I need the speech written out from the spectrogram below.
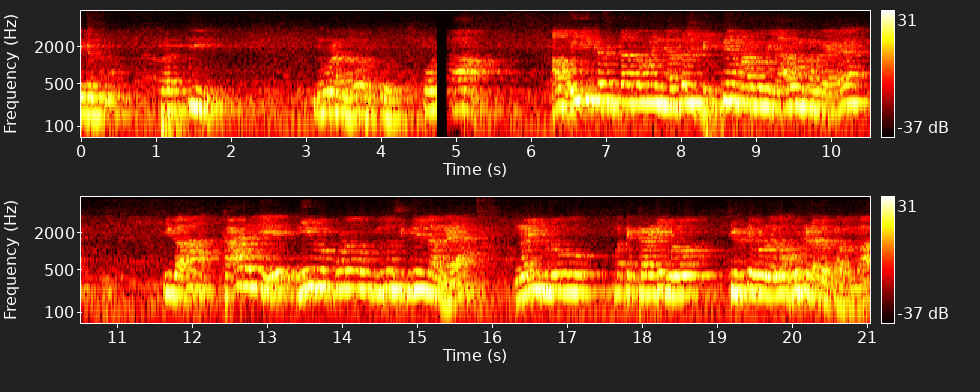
ಇದನ್ನು ಪ್ರತಿ ನೂರ ನಲವತ್ತು ಆ ವೈದಿಕ ಸಿದ್ಧಾಂತವನ್ನು ನೆಲದಲ್ಲಿ ಬಿತ್ತನೆ ಮಾಡುವವರು ಯಾರು ಈಗ ಕಾಡಲ್ಲಿ ನೀರು, ಕುಳು ಇದು ಸಿಗಲಿಲ್ಲ ಅಂದ್ರೆ ನರಿಗಳು ಮತ್ತೆ ಕರಡಿಗಳು, ಚಿರತೆಗಳು ಎಲ್ಲ ಊರ್ ಕಡೆ ಬರ್ತಾವಲ್ವಾ?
